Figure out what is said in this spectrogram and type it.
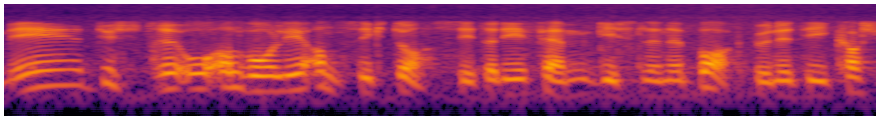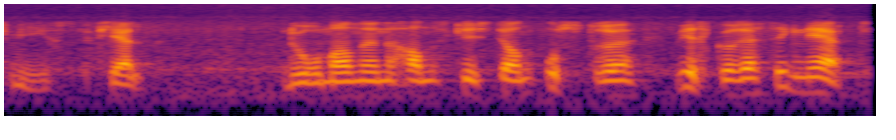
Med dystre og alvorlige ansikter sitter de fem gislene bakbundet i Kashmirs fjell. Nordmannen Hans Christian Ostre virker resignert,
